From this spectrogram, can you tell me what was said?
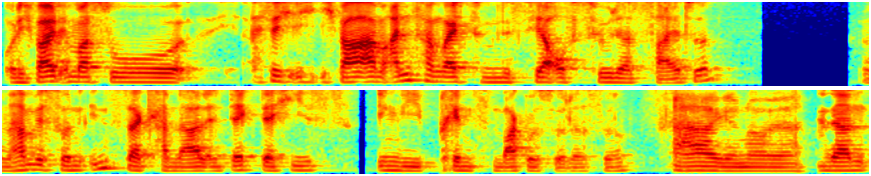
Und ich war halt immer so, also ich, ich, ich war am Anfang, war ich zumindest sehr auf Söders Seite. Und dann haben wir so einen Insta-Kanal entdeckt, der hieß irgendwie Prinz Magus oder so. Ah, genau, ja. Und dann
